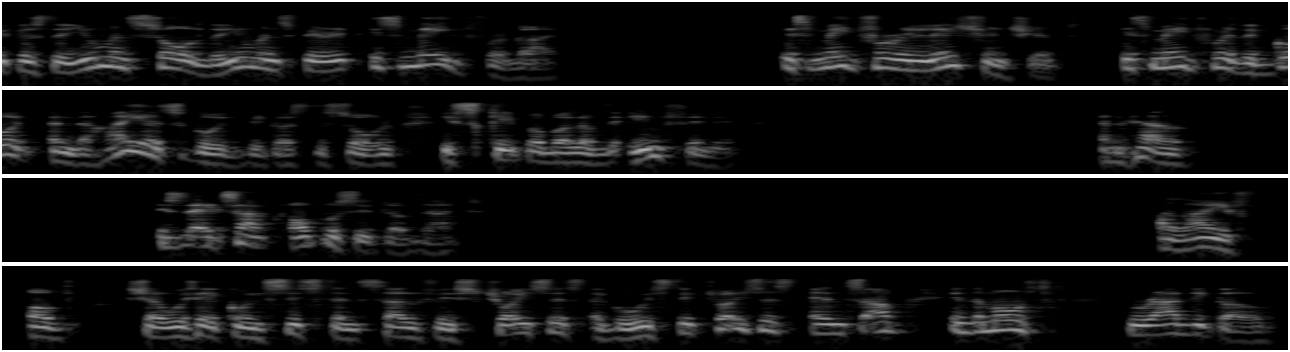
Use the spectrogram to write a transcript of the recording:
Because the human soul, the human spirit is made for God. It's made for relationships. It's made for the good and the highest good because the soul is capable of the infinite and hell is the exact opposite of that. A life of, shall we say, consistent selfish choices, egoistic choices, ends up in the most radical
